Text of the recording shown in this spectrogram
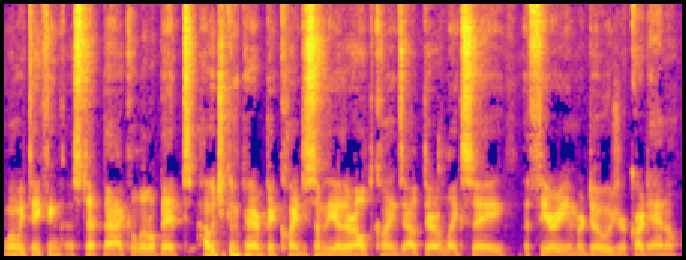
When we take things a step back a little bit, how would you compare Bitcoin to some of the other altcoins out there, like, say, Ethereum or Doge or Cardano?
